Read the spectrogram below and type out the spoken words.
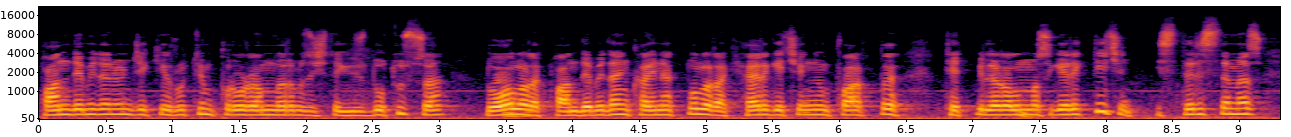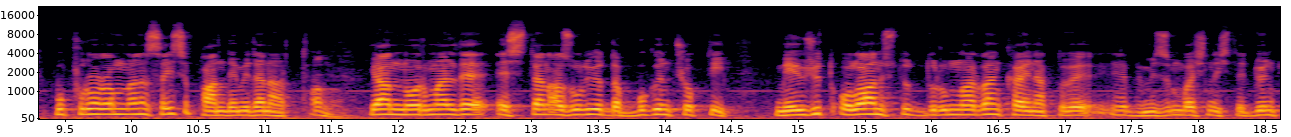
pandemiden önceki rutin programlarımız işte %30 sa doğal olarak pandemiden kaynaklı olarak her geçen gün farklı tedbirler alınması gerektiği için ister istemez bu programların sayısı pandemiden arttı. Anladım. Yani normalde eskiden az oluyor da bugün çok değil. Mevcut olağanüstü durumlardan kaynaklı ve hepimizin başında işte dün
